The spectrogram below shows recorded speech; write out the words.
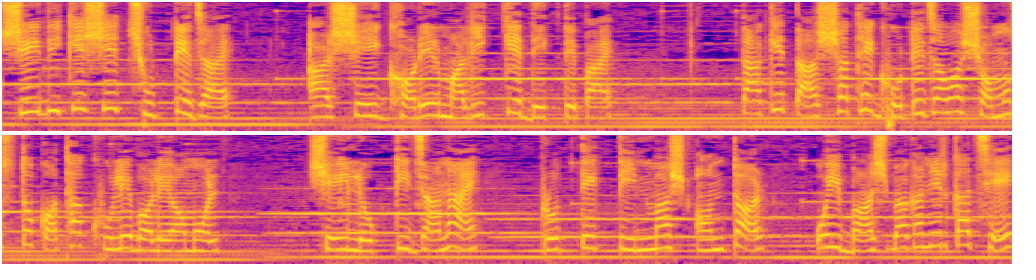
সেই দিকে সে ছুটতে যায় আর সেই ঘরের মালিককে দেখতে পায়। তাকে তার সাথে ঘটে যাওয়া সমস্ত কথা খুলে বলে অমল। সেই লোকটি জানায়, প্রত্যেক তিন মাস অন্তর ওই বাঁশবাগানের কাছে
